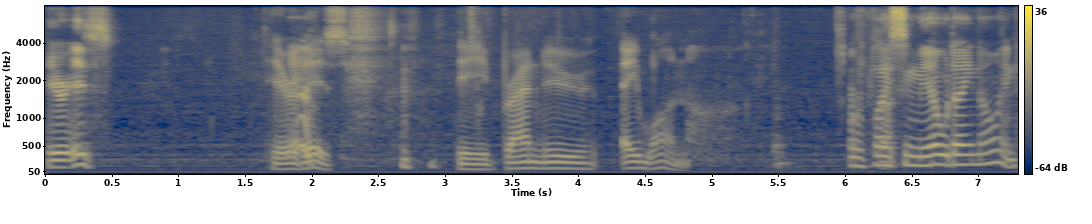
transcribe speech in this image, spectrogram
here it is. Here it Yeah. is, the brand new A1. Replacing the old A9.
